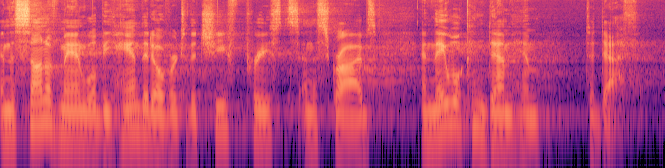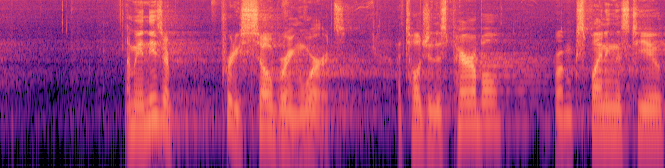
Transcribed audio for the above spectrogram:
and the Son of Man will be handed over to the chief priests and the scribes, and they will condemn him to death. I mean, these are pretty sobering words. I told you this parable, where I'm explaining this to you.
